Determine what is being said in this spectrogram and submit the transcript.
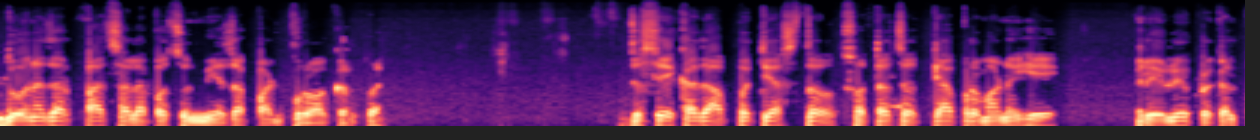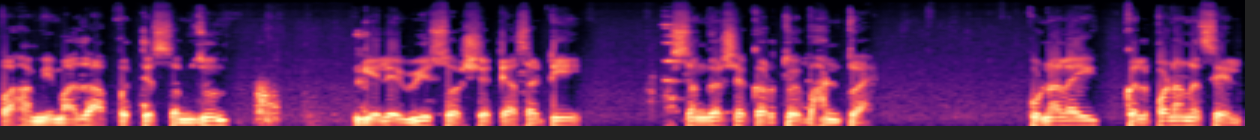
दोन हजार पाच सालापासून मी याचा पाठपुरावा करतोय. जसं एखादं अपत्य असतं स्वतःचं त्याप्रमाणे हे रेल्वे प्रकल्प हा मी माझा अपत्य समजून गेले वीस वर्ष त्यासाठी संघर्ष करतोय भांडतोय. कुणालाही कल्पना नसेल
